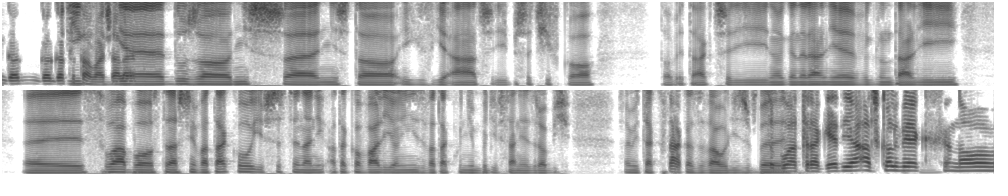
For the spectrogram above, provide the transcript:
go, go, go cytować, XG ale... dużo niższe niż to XGA, czyli przeciwko tobie, tak? Czyli no generalnie wyglądali E, słabo strasznie w ataku i wszyscy na nich atakowali i oni nic w ataku nie byli w stanie zrobić. Przynajmniej tak, tak pokazywały liczby. To była tragedia, aczkolwiek no,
